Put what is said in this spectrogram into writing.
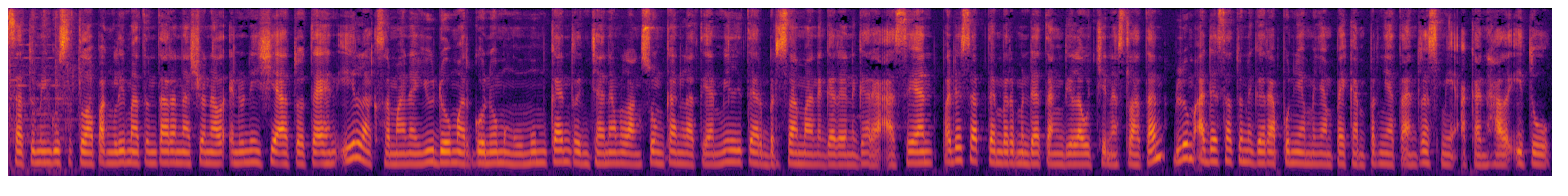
Satu minggu setelah Panglima Tentara Nasional Indonesia atau TNI Laksamana Yudo Margono mengumumkan rencana melangsungkan latihan militer bersama negara-negara ASEAN pada September mendatang di Laut Cina Selatan, belum ada satu negara pun yang menyampaikan pernyataan resmi akan hal itu.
